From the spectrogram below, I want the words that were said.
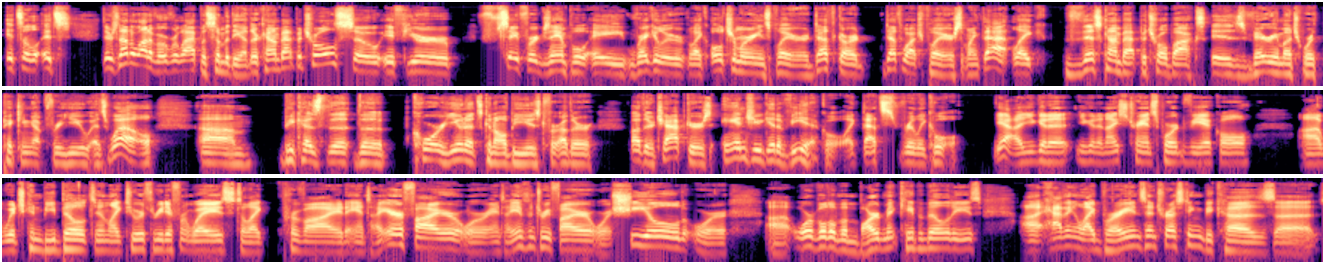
it's a it's there's not a lot of overlap with some of the other combat patrols. So if you're say for example a regular like ultramarines player death guard death watch player something like that like this combat patrol box is very much worth picking up for you as well um, because the the core units can all be used for other other chapters and you get a vehicle like that's really cool Yeah, you get a you get a nice transport vehicle, uh, which can be built in like two or three different ways to like provide anti-air fire or anti-infantry fire or a shield or uh, orbital bombardment capabilities. Uh, having a librarian's interesting because uh,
